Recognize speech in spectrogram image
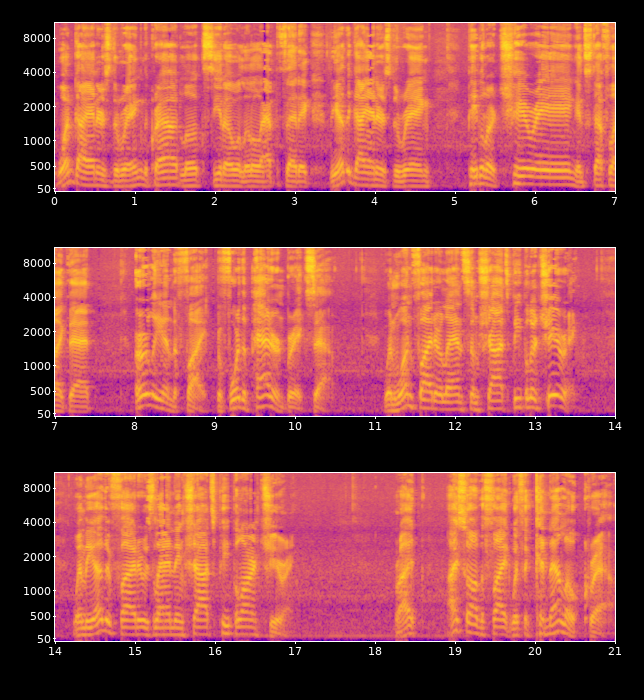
one guy enters the ring, the crowd looks, you know, a little apathetic. The other guy enters the ring, people are cheering and stuff like that. Early in the fight, before the pattern breaks out, when one fighter lands some shots, people are cheering. When the other fighter is landing shots, people aren't cheering. Right? I saw the fight with a Canelo crowd.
